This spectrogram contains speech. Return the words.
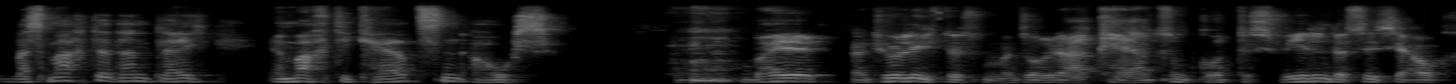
was macht er dann gleich? Er macht die Kerzen aus. Weil natürlich, das, man soll ja Kerzen, um Gottes Willen, das ist ja auch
